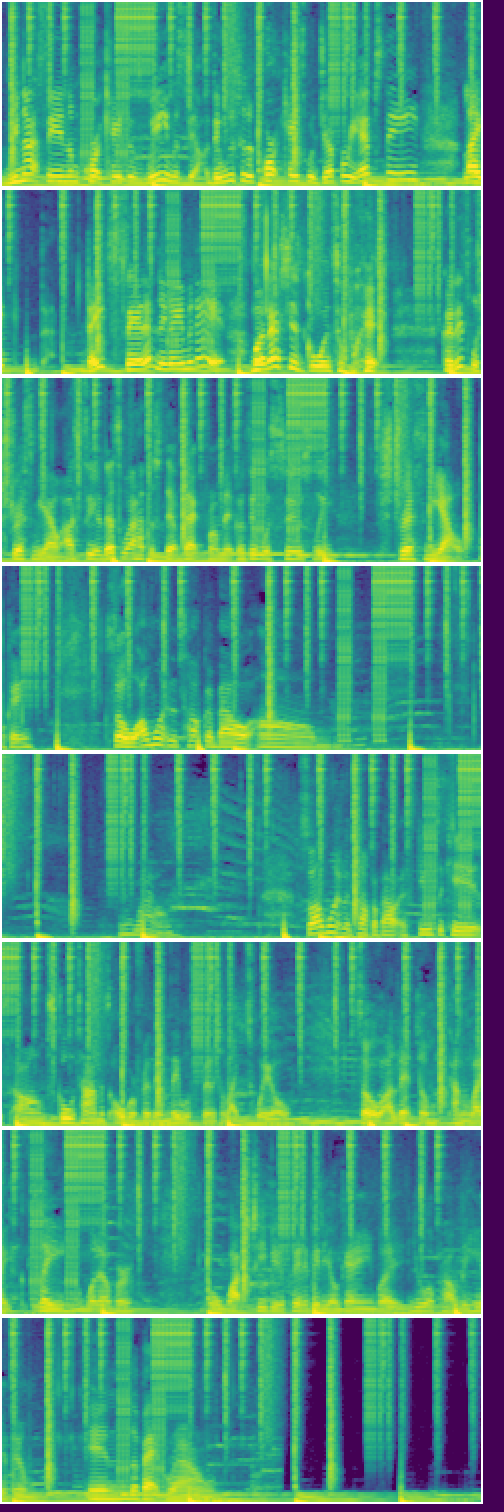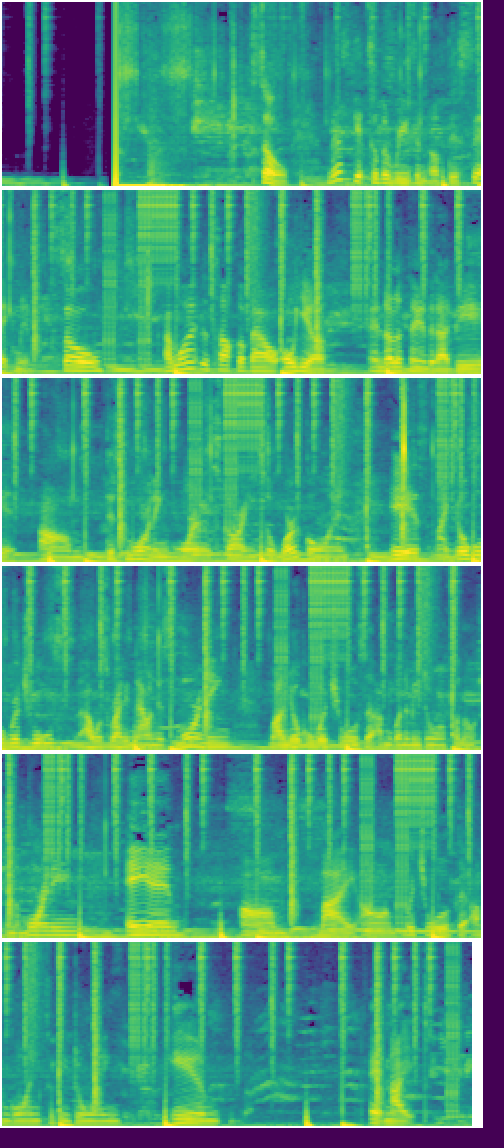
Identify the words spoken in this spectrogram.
We not seeing them court cases. We even see. Did we see the court case with Jeffrey Epstein? Like they said that nigga ain't even dead. But let's just go into what, cause this will stress me out. I see it. That's why I have to step back from it, cause it would seriously stress me out. Okay. So I wanted to talk about. um oh, Wow. So I wanted to talk about excuse the kids. Um, school time is over for them. They will finish at like twelve. So I let them kind of like play whatever or watch TV or play the video game, but you will probably hear them in the background. So let's get to the reason of this segment. So I wanted to talk about, oh yeah, another thing that I did um, this morning or starting to work on is my yoga rituals. I was writing down this morning my yoga rituals that I'm going to be doing for the, in the morning and um, my um, rituals that I'm going to be doing in at night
